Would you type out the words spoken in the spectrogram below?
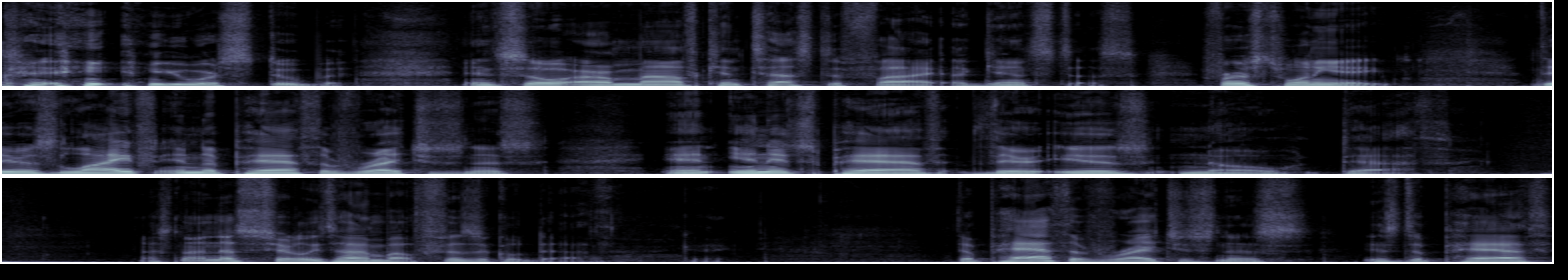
Okay, you are stupid. And so our mouth can testify against us. Verse 28 There is life in the path of righteousness, and in its path there is no death. That's not necessarily talking about physical death. Okay? The path of righteousness is the path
